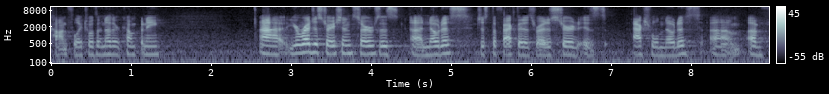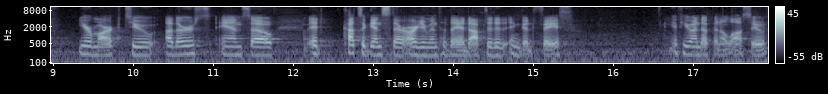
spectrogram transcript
conflict with another company. Uh, your registration serves as a notice. Just the fact that it's registered is actual notice um, of your mark to others, and so it cuts against their argument that they adopted it in good faith if you end up in a lawsuit.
